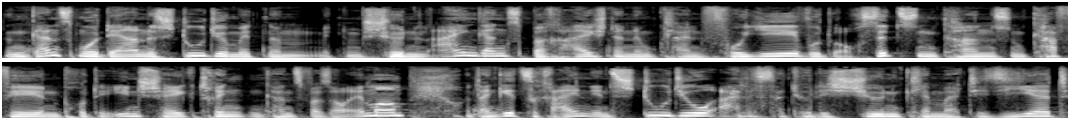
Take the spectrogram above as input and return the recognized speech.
ein ganz modernes Studio mit einem, mit einem schönen Eingangsbereich, einem kleinen Foyer, wo du auch sitzen kannst, einen Kaffee, einen Proteinshake trinken kannst, was auch immer. Und dann geht's rein ins Studio, alles natürlich schön klimatisiert,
